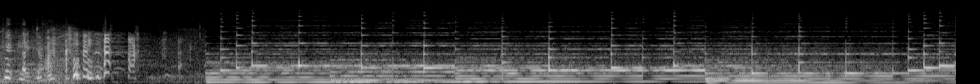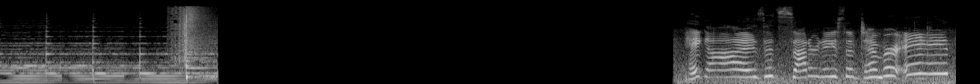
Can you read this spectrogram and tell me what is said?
Hey Saturday, September 8th,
